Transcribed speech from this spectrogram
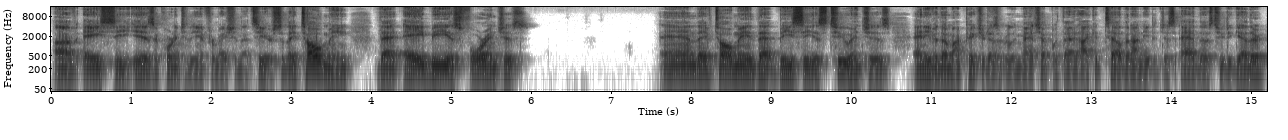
of AC is according to the information that's here. So they told me that AB is 4 inches, and they've told me that BC is 2 inches, and even though my picture doesn't really match up with that, I could tell that I need to just add those two together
